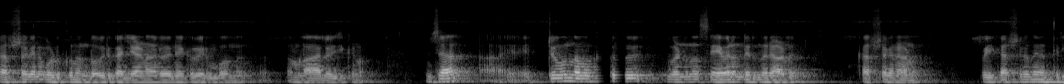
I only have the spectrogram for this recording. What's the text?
കർഷകന് കൊടുക്കുന്നുണ്ടോ? ഒരു കല്യാണാലോചനയൊക്കെ വരുമ്പോൾ എന്ന് നമ്മൾ ആലോചിക്കണം എന്നുവെച്ചാൽ ഏറ്റവും നമുക്ക് വേണ്ടുന്ന സേവനം തരുന്ന ഒരാൾ കർഷകനാണ്. അപ്പോൾ ഈ കർഷക ദിനത്തിൽ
